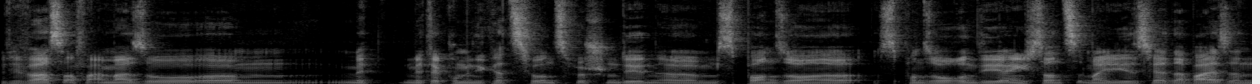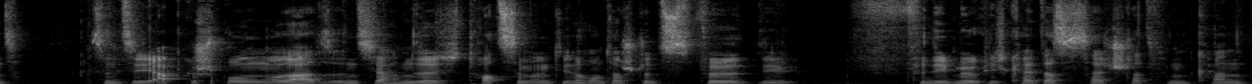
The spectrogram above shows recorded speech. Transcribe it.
Wie war es auf einmal so ähm, mit, mit der Kommunikation zwischen den ähm, Sponsor, Sponsoren, die eigentlich sonst immer jedes Jahr dabei sind? sind sie abgesprungen oder sind sie, haben sie sich trotzdem irgendwie noch unterstützt für die, für die Möglichkeit, dass es halt stattfinden kann?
